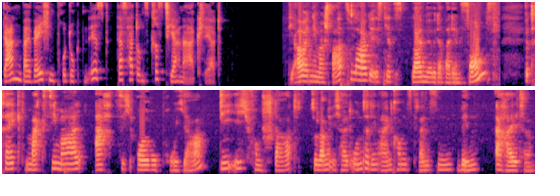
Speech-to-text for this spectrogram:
dann bei welchen Produkten ist, das hat uns Christiane erklärt. Die Arbeitnehmersparzulage ist jetzt, bleiben wir wieder bei den Fonds, beträgt maximal 80 Euro pro Jahr, die ich vom Staat, solange ich halt unter den Einkommensgrenzen bin, erhalte.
